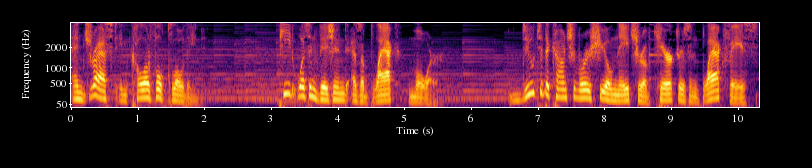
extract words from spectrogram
and dressed in colorful clothing. Pete was envisioned as a black Moor. Due to the controversial nature of characters in blackface,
